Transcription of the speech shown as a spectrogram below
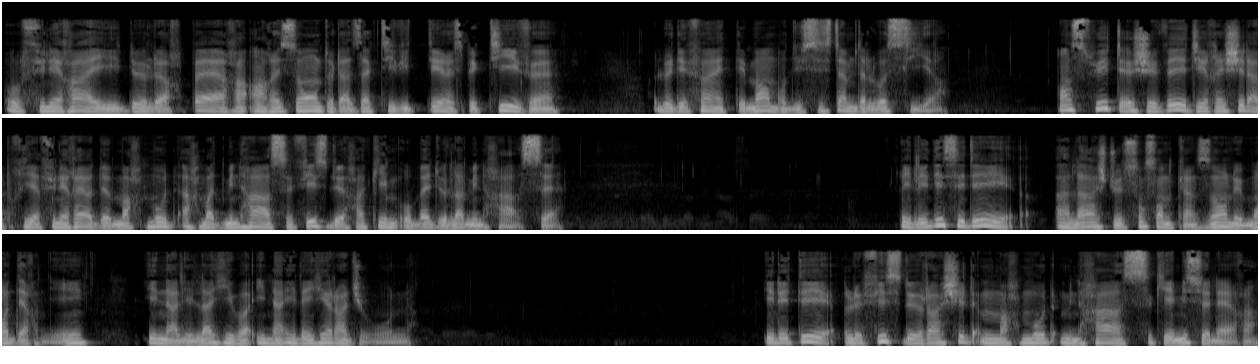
aux funérailles de leur père en raison de leurs activités respectives. Le défunt était membre du système dal Ensuite, je vais diriger la prière funéraire de Mahmoud Ahmad Minhas, fils de Hakim Obaidullah Minhas. Il est décédé à l'âge de 75 ans le mois dernier. Wa. Il était le fils de Rachid Mahmoud Minhas, qui est missionnaire.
